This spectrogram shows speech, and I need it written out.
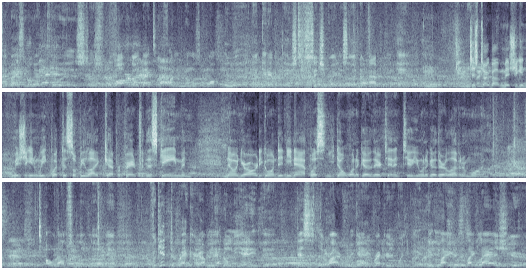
So basically, what we have to do is just walk, go back to the fundamentals and walk through it and get everything situated so it don't happen again. Mm-hmm. Just talk about Michigan Michigan week, what this will be like uh, preparing for this game, and knowing you're already going to Indianapolis and you don't want to go there 10 and 2, you want to go there 11 and 1. Oh, absolutely. I mean, forget the record. I mean, that don't mean anything. This is the rivalry game. Record when like like last year,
